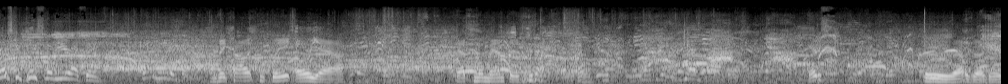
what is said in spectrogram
First completion of the year, I think. Do they call it complete? Oh, yeah. That's momentous. Ooh, that was ugly.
